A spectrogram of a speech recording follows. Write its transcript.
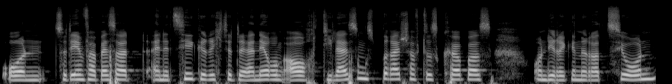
Und zudem verbessert eine zielgerichtete Ernährung auch die Leistungsbereitschaft des Körpers und die Regeneration.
